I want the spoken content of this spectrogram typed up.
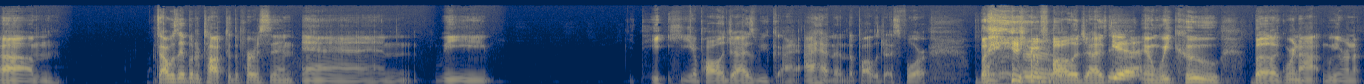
Um, so I was able to talk to the person and we he he apologized. We I, I had nothing to apologize for, but he mm. apologized. Yeah, and we cool, but like we're not we are not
